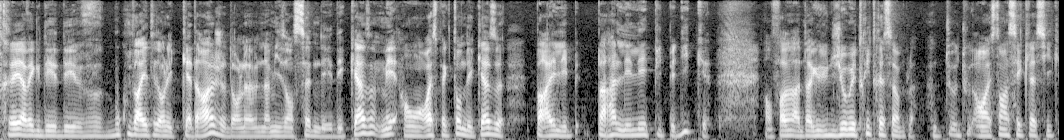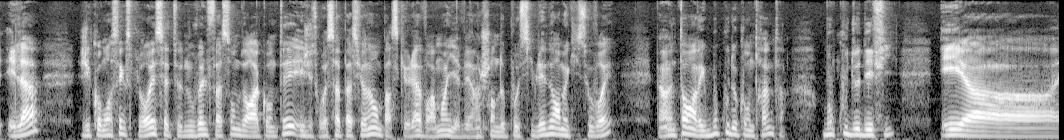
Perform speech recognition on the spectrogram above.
très, avec beaucoup de variétés dans les cadrages, dans la, mise en scène des, cases, mais en respectant des cases parallélépipédiques, enfin avec une géométrie très simple, en restant assez classique. Et là, j'ai commencé à explorer cette nouvelle façon de raconter et j'ai trouvé ça passionnant parce que là, vraiment, il y avait un champ de possibles énorme qui s'ouvrait, mais en même temps avec beaucoup de contraintes, beaucoup de défis et, euh,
